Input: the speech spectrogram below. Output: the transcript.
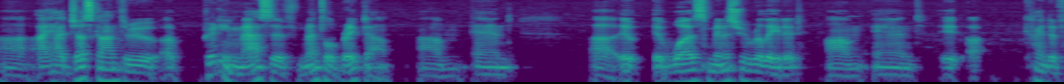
Uh, I had just gone through a pretty massive mental breakdown, um, and uh, it it was ministry related, um, and it uh, kind of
